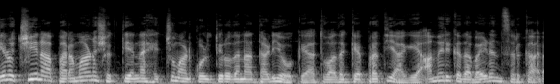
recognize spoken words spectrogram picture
ಏನು ಚೀನಾ ಪರಮಾಣು ಶಕ್ತಿಯನ್ನ ಹೆಚ್ಚು ಮಾಡ್ಕೊಳ್ತಿರೋದನ್ನ ತಡೆಯೋಕೆ ಅಥವಾ ಅದಕ್ಕೆ ಪ್ರತಿಯಾಗಿ ಅಮೆರಿಕದ ಬೈಡನ್ ಸರ್ಕಾರ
